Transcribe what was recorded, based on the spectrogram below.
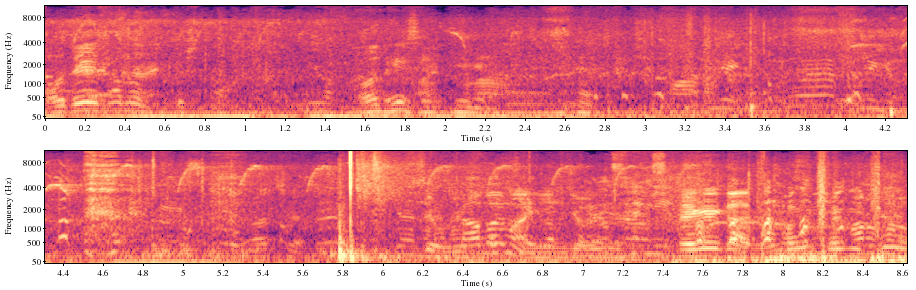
어디에 사면 듣고 싶다 어디에 잡히냐 여기가 경 저기 좀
